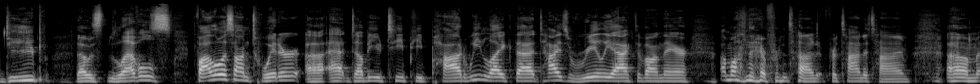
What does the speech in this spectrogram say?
Deep. That was levels. Follow us on Twitter uh, at WTP Pod. We like that. Ty's really active on there. I'm on there from time for time to time. Um,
